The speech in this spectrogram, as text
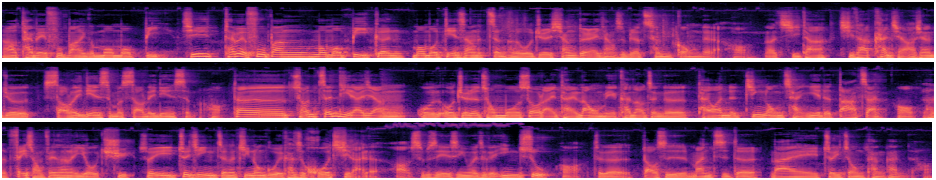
然后台北富邦一个 Momo 币，其实台北富邦 Momo 币跟 Momo 电商的整合，我觉得相对来讲是比较成功的啦，哦，那其他其他看起来好像就少了一点什么，少了一点什么哈。但从整体来讲，我我觉得从魔兽来台，让我们也看到整个台湾的金融产业的大战哦，非常非常的有趣。所以最近整个金融股也开始火起来了哦，是不是也是因为这个因素哦？这个倒是蛮值得来追踪看看的哈。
